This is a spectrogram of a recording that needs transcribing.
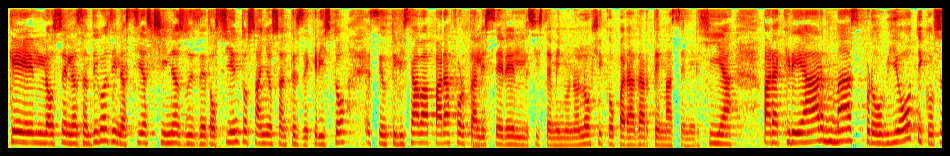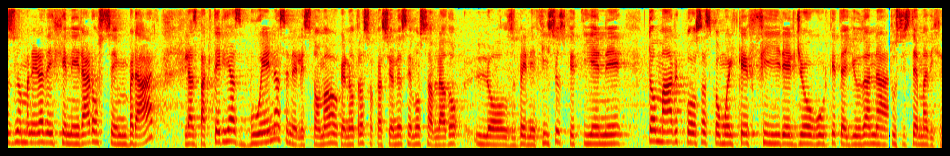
que los, en las antiguas dinastías chinas, desde 200 años antes de Cristo, se utilizaba para fortalecer el sistema inmunológico, para darte más energía, para crear más probióticos. Es una manera de generar o sembrar las bacterias buenas en el estómago, que en otras ocasiones hemos hablado los beneficios que tiene tomar cosas como el kefir, el yogur, que te ayudan a tu sistema digestivo.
